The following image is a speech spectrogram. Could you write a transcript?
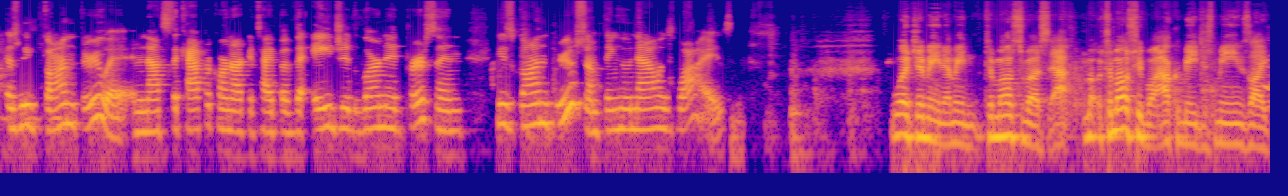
because we've gone through it. And that's the capricorn archetype of the aged learned person who's gone through something who now is wise. Which i mean i mean to most of us to most people alchemy just means like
